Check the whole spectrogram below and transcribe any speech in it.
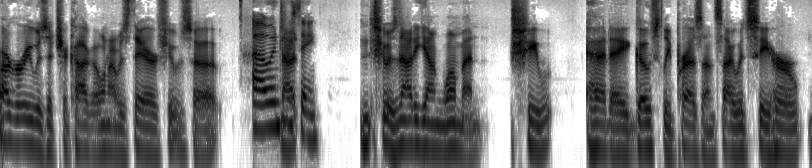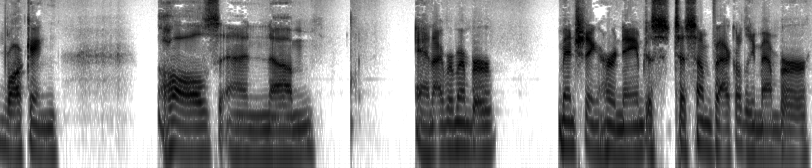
Marguerite was at Chicago when I was there. She was a oh, interesting. Not, she was not a young woman. She had a ghostly presence. I would see her walking halls, and um, and I remember mentioning her name to to some faculty member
